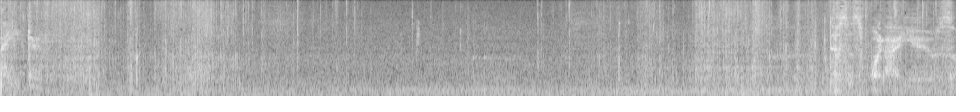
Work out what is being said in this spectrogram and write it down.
bacon. This is what I use.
